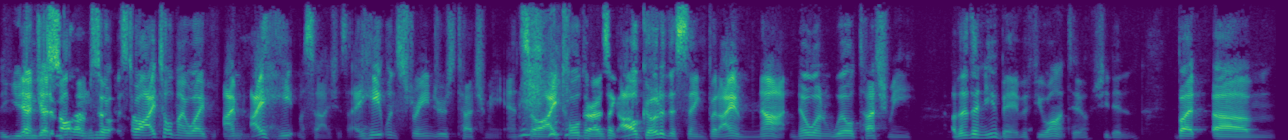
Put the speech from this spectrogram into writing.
Like, You yeah, didn't just get a saw So, so I told my wife, I'm, I hate massages. I hate when strangers touch me, and so I told her, I was like, I'll go to this thing, but I am not. No one will touch me, other than you, babe, if you want to. She didn't, but um,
